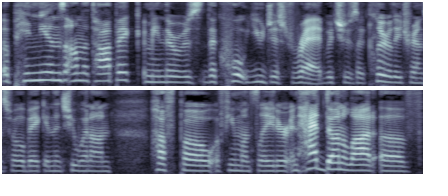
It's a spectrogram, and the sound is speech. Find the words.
opinions on the topic. I mean, there was the quote you just read, which was like clearly transphobic, and then she went on HuffPo a few months later and had done a lot of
